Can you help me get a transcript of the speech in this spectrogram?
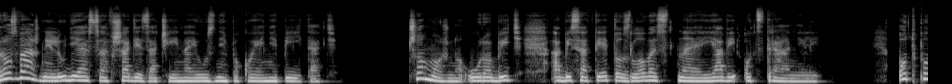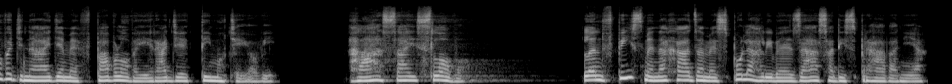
Rozvážni ľudia sa všade začínajú znepokojene pýtať. Čo možno urobiť, aby sa tieto zlovestné javy odstránili? Odpoveď nájdeme v Pavlovej rade Timotejovi hlásaj slovo. Len v písme nachádzame spolahlivé zásady správania.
